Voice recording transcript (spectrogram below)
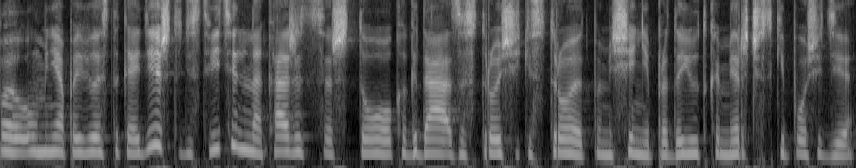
у меня появилась такая идея, что действительно кажется, что когда застройщики строят помещения продают коммерческие площади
